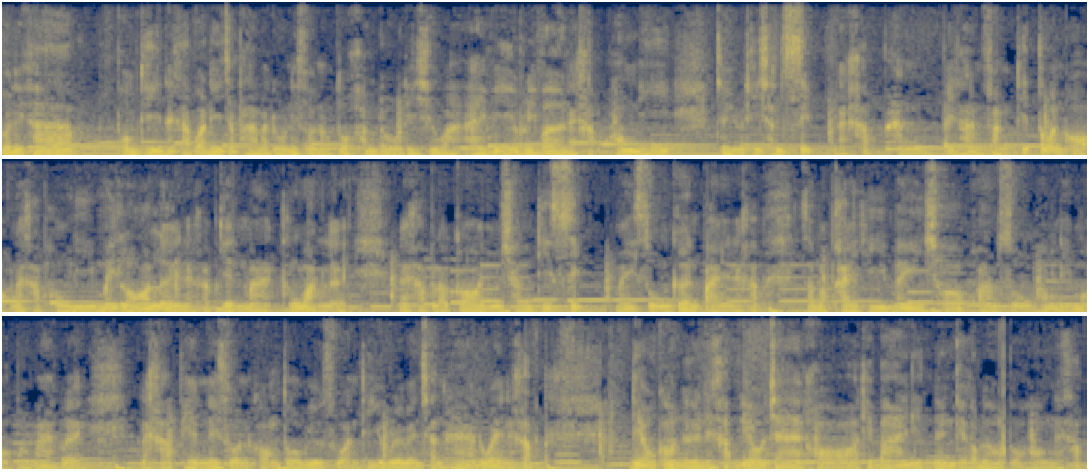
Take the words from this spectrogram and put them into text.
สวัสดีครับ ผมทีนะครับ วันนี้จะพามาดูในส่วนของตัวคอนโดที่ชื่อว่า Ivy River นะครับ ห้องนี้จะอยู่ที่ชั้น 10 นะครับ หันไปทางฝั่งทิศตะวันออกนะครับ ห้องนี้ไม่ร้อนเลยนะครับ เย็นมากทั้งวันเลยนะครับ แล้วก็อยู่ชั้นที่ 10 ไม่สูงเกินไปนะครับสำหรับใครที่ไม่ชอบความสูงห้องนี้เหมาะมากๆเลยนะครับ เห็นในส่วนของตัววิวสวนที่อยู่บริเวณชั้น 5 ด้วยนะครับ เดี๋ยวก่อนอื่นนะครับ เดี๋ยวจะขออธิบายนิดนึงเกี่ยวกับเรื่องของตัวห้องนะครับ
